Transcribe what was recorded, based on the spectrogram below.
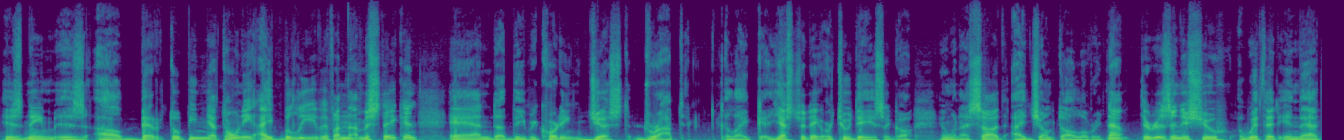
his name is Alberto Pignatoni, I believe, if I'm not mistaken, and uh, the recording just dropped like yesterday or two days ago. And when I saw it, I jumped all over it. Now, there is an issue with it in that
